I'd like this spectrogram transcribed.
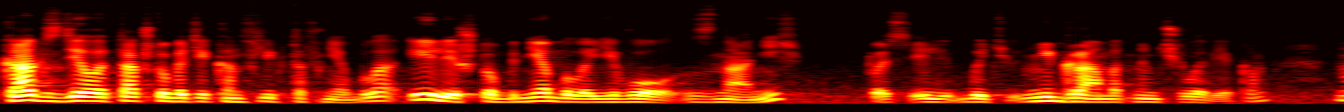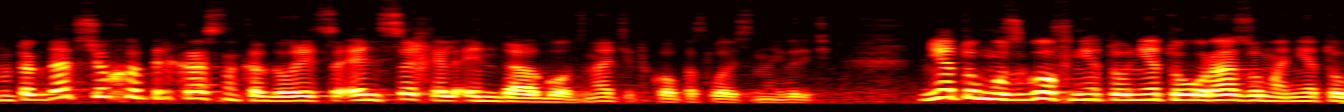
Как сделать так, чтобы этих конфликтов не было? Или чтобы не было его знаний, то есть или быть неграмотным человеком, ну тогда все прекрасно, как говорится, энсехель эндагод, знаете такое пословица на иврите. Нету мозгов, нету, нету разума, нету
